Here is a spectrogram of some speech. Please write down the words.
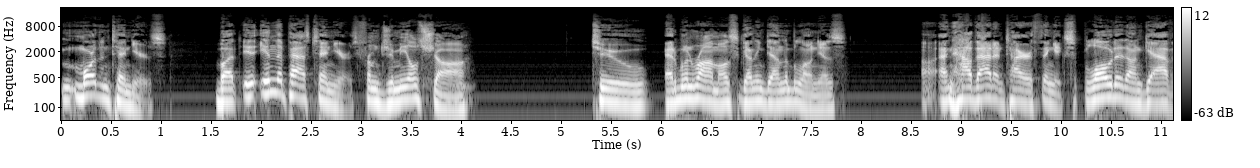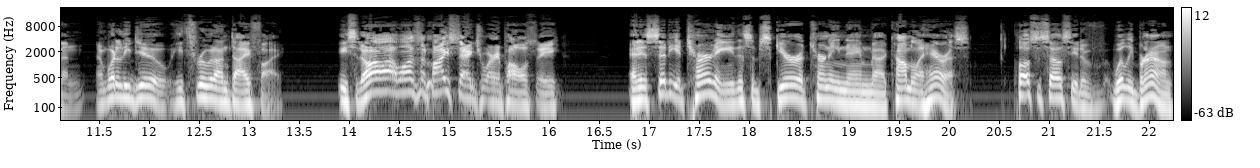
more than 10 years. But in the past 10 years, from Jamiel Shaw to Edwin Ramos gunning down the Bolognas, uh, and how that entire thing exploded on Gavin. And what did he do? He threw it on DiFi. He said, Oh, that wasn't my sanctuary policy. And his city attorney, this obscure attorney named uh, Kamala Harris, close associate of Willie Brown,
